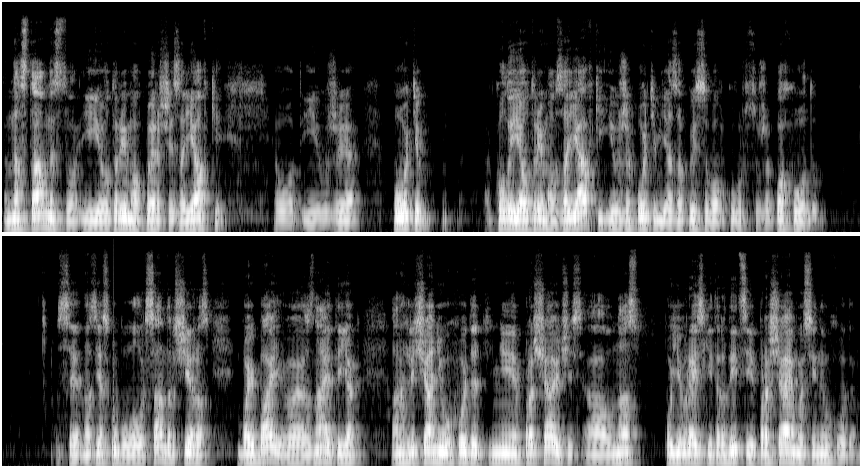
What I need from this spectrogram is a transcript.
наставництво і отримав перші заявки. От, і вже потім, коли я отримав заявки, і вже потім я записував курс уже по ходу. Все, на зв'язку був Олександр. Ще раз бай-бай. Ви знаєте, як англічані уходять не прощаючись, а у нас по єврейській традиції прощаємось і не уходимо.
